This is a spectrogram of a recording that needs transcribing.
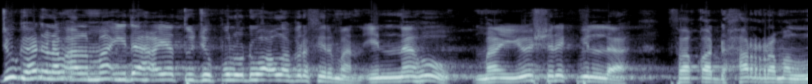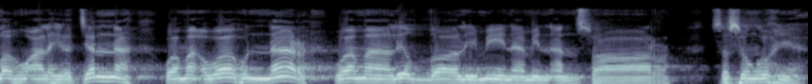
Juga dalam Al-Maidah ayat 72 Allah berfirman innahu may yusyrik billah faqad harramallahu alaihi jannah wa ma'wahu nar wa ma lidh-dhalimin min ansar sesungguhnya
